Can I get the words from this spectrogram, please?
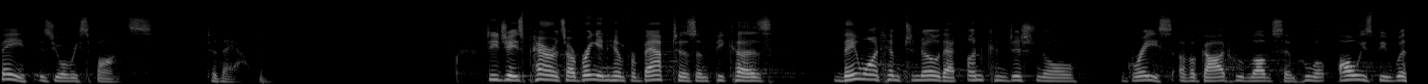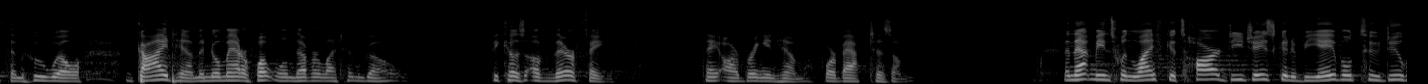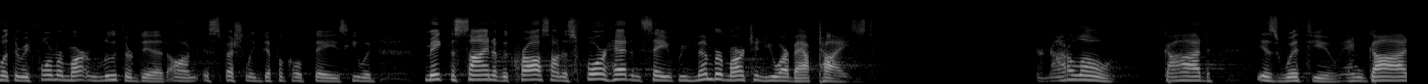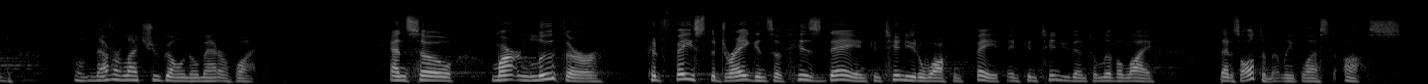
Faith is your response to that. DJ's parents are bringing him for baptism because they want him to know that unconditional grace of a God who loves him, who will always be with him, who will guide him, and no matter what, will never let him go. Because of their faith, they are bringing him for baptism. And that means when life gets hard, DJ's going to be able to do what the reformer Martin Luther did on especially difficult days. He would make the sign of the cross on his forehead and say, Remember, Martin, you are baptized. You're not alone. God is with you, and God will never let you go no matter what. And so Martin Luther could face the dragons of his day and continue to walk in faith and continue then to live a life that has ultimately blessed us.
